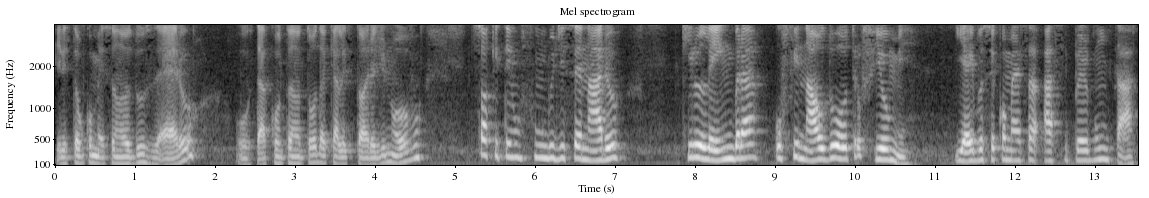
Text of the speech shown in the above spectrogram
eles estão começando do zero, ou tá contando toda aquela história de novo, só que tem um fundo de cenário que lembra o final do outro filme. E aí você começa a se perguntar:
